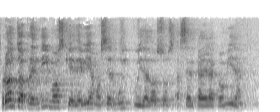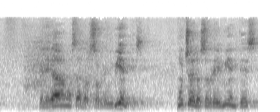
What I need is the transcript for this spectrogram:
Pronto aprendimos que debíamos ser muy cuidadosos acerca de la comida que le dábamos a los sobrevivientes. Muchos de los sobrevivientes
